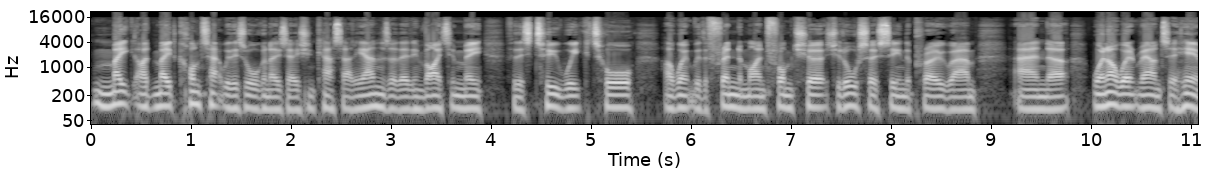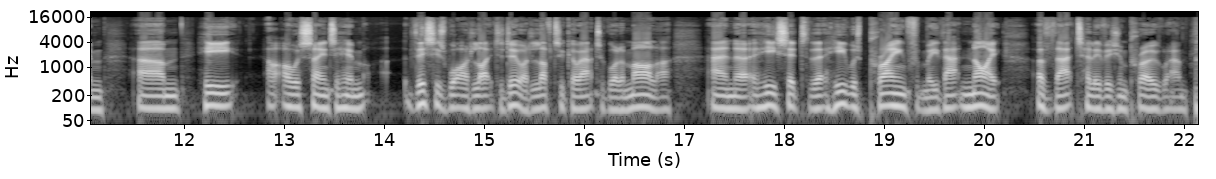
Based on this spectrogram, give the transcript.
make I'd made contact with this organisation Casa Alianza. They'd invited me for this two week tour. I went with a friend of mine from church who'd also seen the program, and uh, when I went round to him, um, he I was saying to him, this is what I'd like to do. I'd love to go out to Guatemala. And uh, he said that he was praying for me that night of that television program.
